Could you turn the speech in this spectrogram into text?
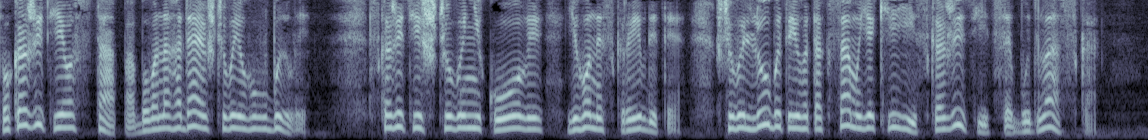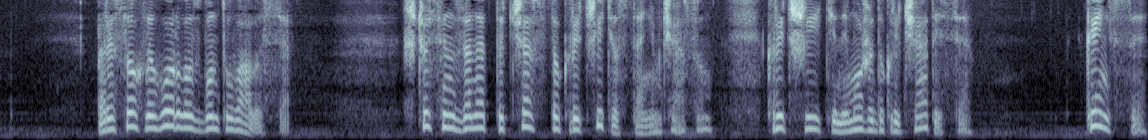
Покажіть їй Остапа, бо вона гадає, що ви його вбили. Скажіть їй, що ви ніколи його не скривдите, що ви любите його так само, як її. Скажіть їй це, будь ласка. Пересохле горло збунтувалося. Щось він занадто часто кричить останнім часом, кричить і не може докричатися. Кинь все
